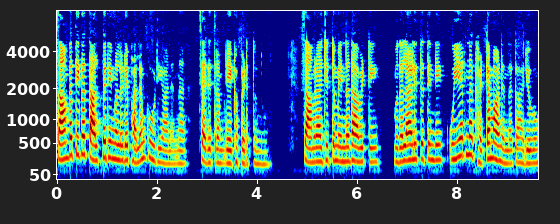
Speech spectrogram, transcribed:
സാമ്പത്തിക താൽപ്പര്യങ്ങളുടെ ഫലം കൂടിയാണെന്ന് ചരിത്രം രേഖപ്പെടുത്തുന്നു. സാമ്രാജ്യത്വം എന്നതാവട്ടെ മുതലാളിത്തത്തിന്റെ ഉയർന്ന ഘട്ടമാണെന്ന കാര്യവും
